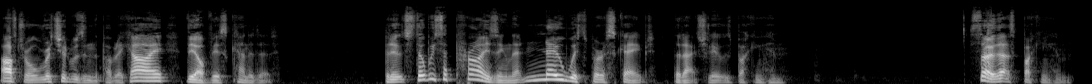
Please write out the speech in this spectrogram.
After all, Richard was in the public eye, the obvious candidate. But it would still be surprising that no whisper escaped that actually it was Buckingham. So that's Buckingham.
